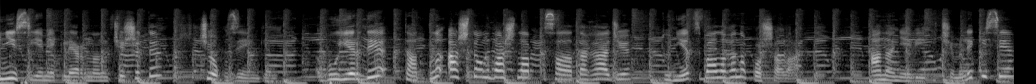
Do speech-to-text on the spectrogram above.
Тунис емеклерінің чешіті чоқ зеңгін бұл жерде татлы аштан башлап салатаға же тунец балығыны қошала. Ананеви ичимлик исе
